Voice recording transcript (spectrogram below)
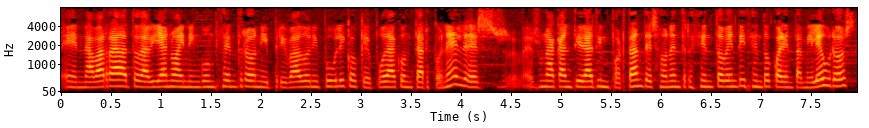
en Navarra todavía no hay ningún centro ni privado ni público que pueda contar con él. Es, es una cantidad importante, son entre 120 y 140 mil euros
